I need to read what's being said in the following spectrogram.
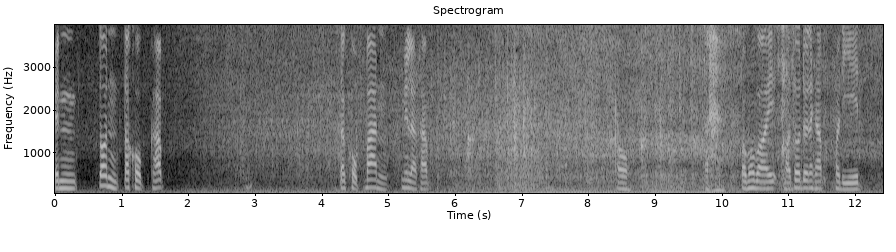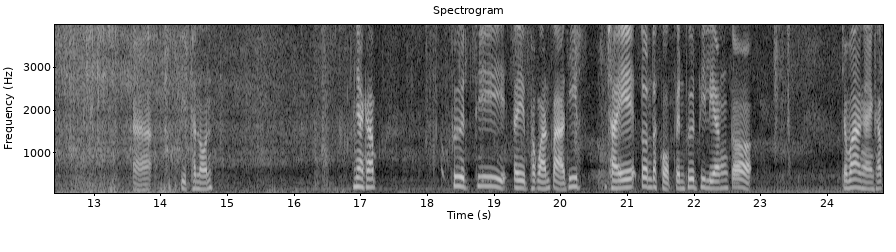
เป็นต้นตะขบครับ ตะขบบ้านนี่แหละครับโอ้ปอมบอยขอโทษด้วยนะครับ พอดีปิดถนน เนี่ยครับ พืชที่ไอผักหวานป่าที่ใช้ต้นตะขบเป็นพืชพี่เลี้ยงก็ จะว่าไงครับ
